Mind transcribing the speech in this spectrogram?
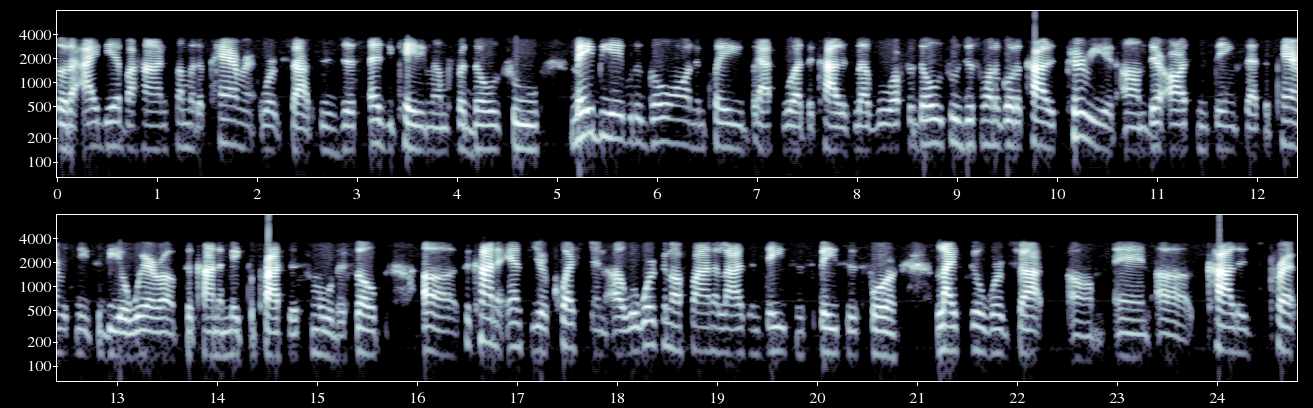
So the idea behind some of the parent workshops is just educating them for those who may be able to go on and play basketball at the college level, or for those who just want to go to college. Period. Um, there are some things that the parents need to be aware of to kind of make the process smoother. So, uh, to kind of answer your question, uh, we're working on finalizing dates and spaces for life skill workshops um, and uh, college prep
